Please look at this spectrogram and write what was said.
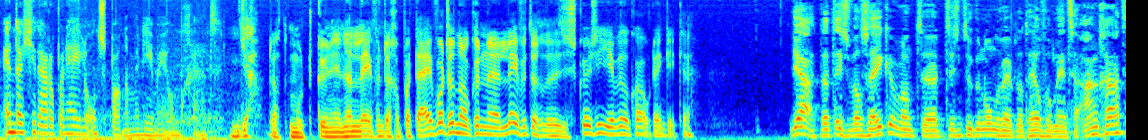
En dat je daar op een hele ontspannen manier mee omgaat. Ja, dat moet kunnen in een levendige partij. Wordt dan ook een uh, levendige discussie, je ook, denk ik, hè? Ja, dat is wel zeker, want uh, het is natuurlijk een onderwerp dat heel veel mensen aangaat.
